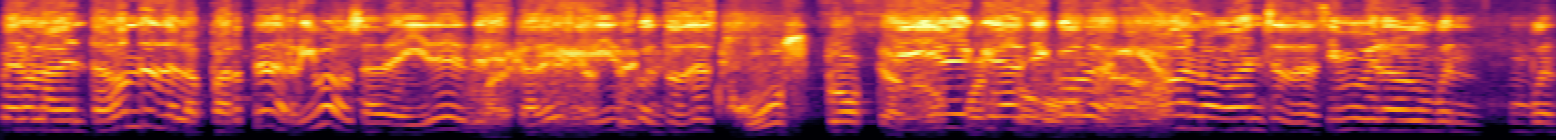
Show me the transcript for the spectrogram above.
Pero la aventaron desde la parte de arriba, o sea, de ahí, de, de Imagínate, Jalisco, entonces... justo te Sí, me quedé así como de, no, no manches, así me hubiera dado un buen, un buen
